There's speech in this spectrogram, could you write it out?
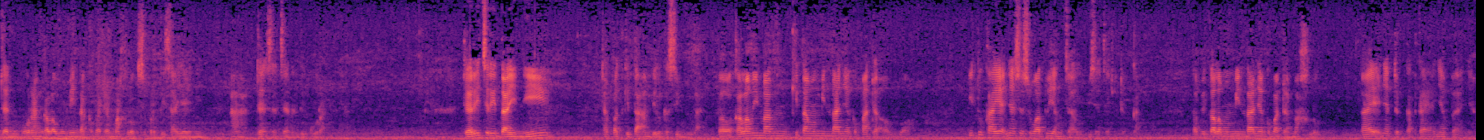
Dan orang kalau meminta kepada makhluk seperti saya ini ada saja nanti kurangnya. Dari cerita ini dapat kita ambil kesimpulan bahwa kalau memang kita memintanya kepada Allah itu kayaknya sesuatu yang jauh bisa jadi dekat tapi kalau memintanya kepada makhluk kayaknya dekat kayaknya banyak.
